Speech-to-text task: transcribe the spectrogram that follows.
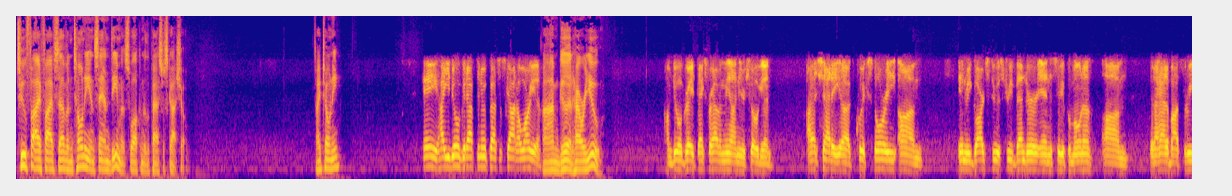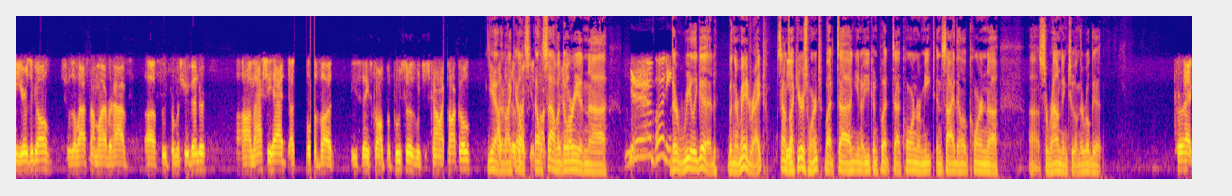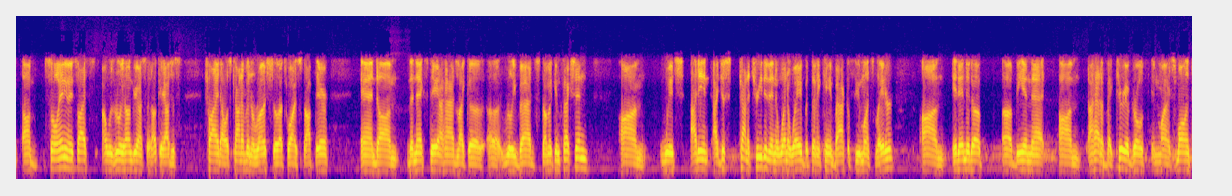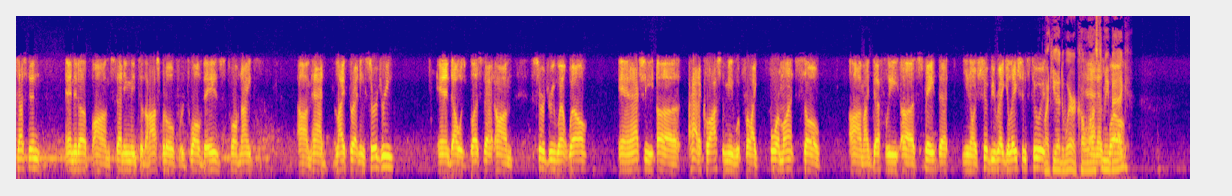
888-528-2557. Tony and San Dimas, welcome to the Pastor Scott Show. Hi, Tony. Hey, how you doing? Good afternoon, Pastor Scott. How are you? I'm good. How are you? I'm doing great. Thanks for having me on your show again. I just had a uh, quick story um, in regards to a street vendor in the city of Pomona um, that I had about three years ago. Which was the last time I ever have uh, food from a street vendor. Um, I actually had a couple of uh, these things called pupusas, which is kind of like taco. Yeah, they're like El, El Salvadorian. Yeah, buddy. they're really good when they're made right. Sounds Yeah. like yours weren't, but uh, you know you can put uh, corn or meat inside the little corn uh, uh, surrounding to them. They're real good. Correct. Um, so anyway, so I, I was really hungry. I said, okay, I'll just try it. I was kind of in a rush, so that's why I stopped there. And um, the next day, I had like a, a really bad stomach infection, um, which I didn't. I just kind of treated and it went away, but then it came back a few months later. Um, it ended up uh, being that um, I had a bacteria growth in my small intestine. Ended up um, sending me to the hospital for 12 days, 12 nights. Um, had life-threatening surgery, and I was blessed that um, surgery went well. And actually, uh, I had a colostomy for like four months, so um, I definitely uh, state that you know it should be regulations to it. Like you had to wear a colostomy well, bag.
